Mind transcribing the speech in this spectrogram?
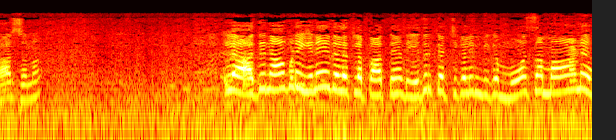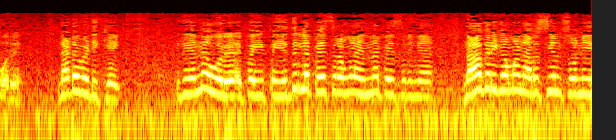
யார் சொன்னா? இல்ல அது நான் கூட இணையதளத்துல பார்த்தேன். அந்த எதிர்க்கட்சிகளின் மிக மோசமான ஒரு நடவடிக்கை. இது என்ன ஒரு இப்ப இப்ப எதிரில பேசுறவங்க என்ன பேசுறீங்க? நாகரிகமான அரசியல் சொன்னி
